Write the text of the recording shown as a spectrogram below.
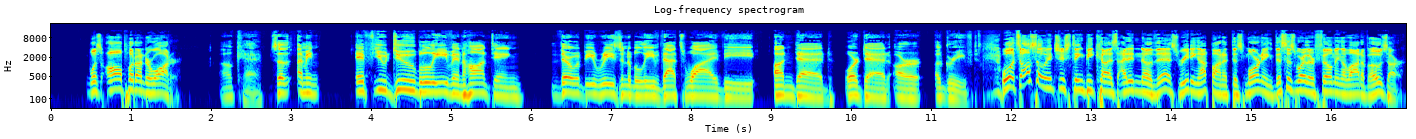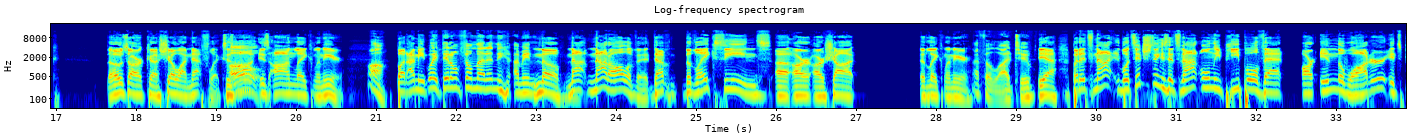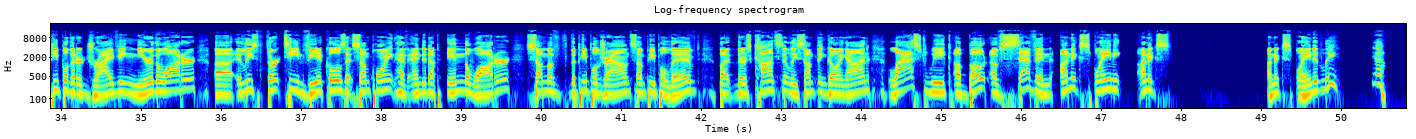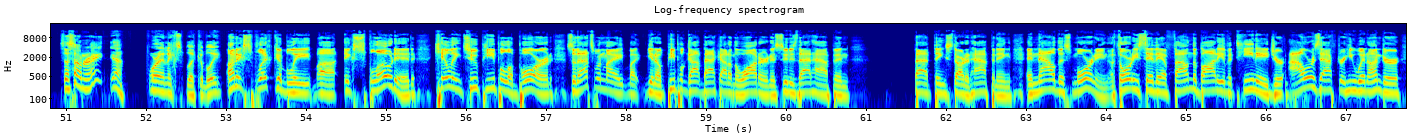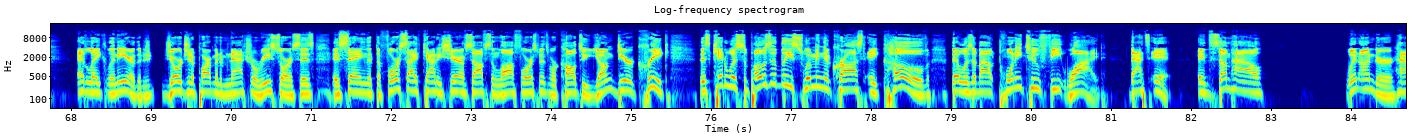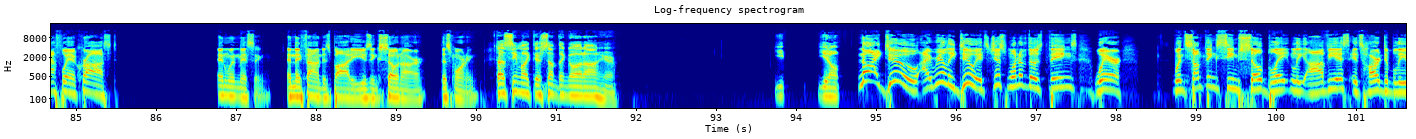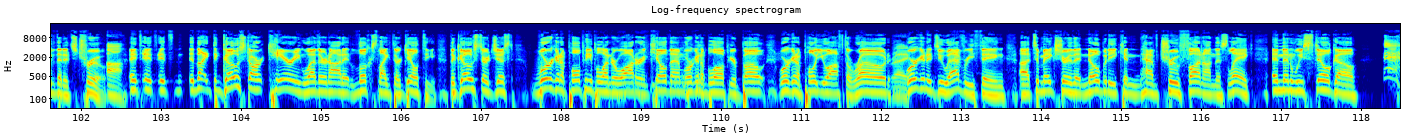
was all put underwater. Okay. So, I mean, if you do believe in haunting, there would be reason to believe that's why the undead or dead are aggrieved. Well, it's also interesting because I didn't know this. Reading up on it this morning, this is where they're filming a lot of Ozark. The Ozark uh, show on Netflix is Oh. on is on Lake Lanier. Huh. But I mean, Wait, they don't film that in the. I mean, no, not not all of it. That, the lake scenes uh, are are shot at Lake Lanier. I feel lied to. Yeah, but it's not. What's interesting is it's not only people that are in the water; it's people that are driving near the water. Uh, at least thirteen vehicles at some point have ended up in the water. Some of the people drowned, some people lived, but there's constantly something going on. Last week, a boat of seven unexplaining unex, unexplainedly. Yeah. Does that sound right? Yeah. Or inexplicably. unexplicably uh, exploded, killing two people aboard. So that's when my, my, you know, people got back out on the water, and as soon as that happened, bad things started happening. And now this morning, authorities say they have found the body of a teenager hours after he went under. At Lake Lanier, the Georgia Department of Natural Resources is saying that the Forsyth County Sheriff's Office and law enforcement were called to Young Deer Creek. This kid was supposedly swimming across a cove that was about 22 feet wide. That's it. And somehow went under halfway across and went missing. And they found his body using sonar this morning. Does seem like there's something going on here. You you don't No, I do. I really do. It's just one of those things where when something seems so blatantly obvious, it's hard to believe that it's true. Ah. It, it, it's it, like the ghosts aren't caring whether or not it looks like they're guilty. The ghosts are just, we're going to pull people underwater and kill them. We're going to blow up your boat. We're going to pull you off the road. Right. We're going to do everything uh, to make sure that nobody can have true fun on this lake. And then we still go, eh,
